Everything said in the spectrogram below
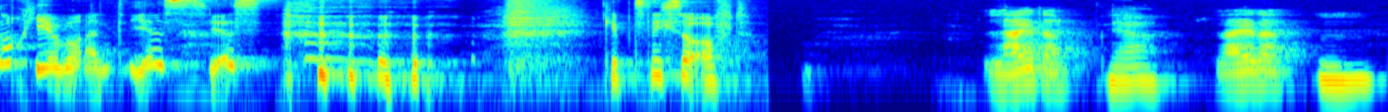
noch jemand, yes, yes. Gibt's nicht so oft. Leider. Ja. Leider. Mhm.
